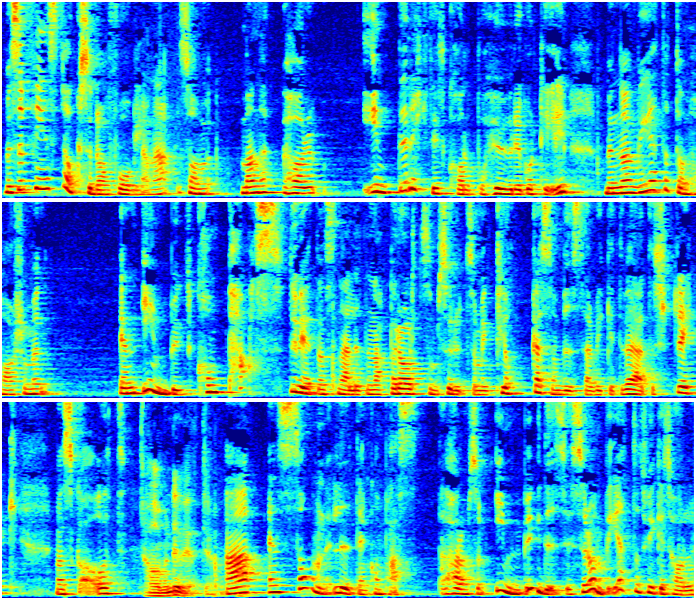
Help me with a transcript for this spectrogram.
Men så finns det också de fåglarna som man har inte riktigt koll på hur det går till, men man vet att de har som en, en inbyggd kompass. Du vet en sån här liten apparat som ser ut som en klocka som visar vilket väderstreck man ska åt. Ja, men det vet jag. Ja, en sån liten kompass har de som inbyggd i sig så de vet åt vilket håll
